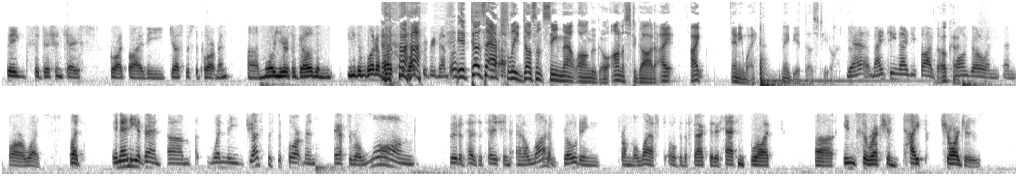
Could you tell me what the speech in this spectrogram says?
big sedition case brought by the Justice Department uh, more years ago than either one of us could remember. it does actually doesn't seem that long ago. Honest to God, I, I anyway, maybe it does to you. Yeah, 1995. That okay. long ago and, and far away. But in any event, um, when the Justice Department, after a long bit of hesitation and a lot of goading from the left over the fact that it hadn't brought uh, insurrection type charges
